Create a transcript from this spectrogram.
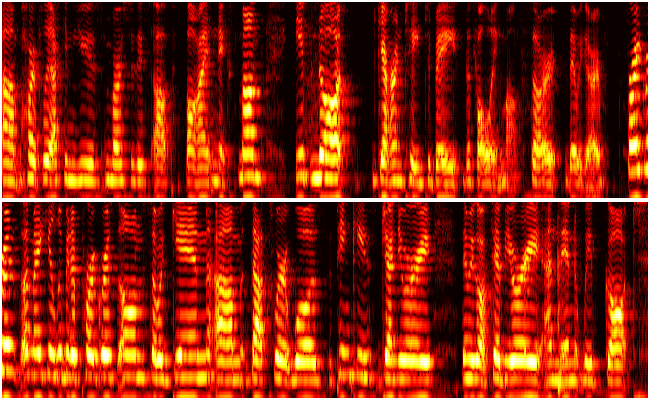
um, hopefully I can use most of this up by next month. If not, guaranteed to be the following month. So there we go. Fragrance, I'm making a little bit of progress on. So again, um, that's where it was. The pink is January, then we got February, and then we've got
